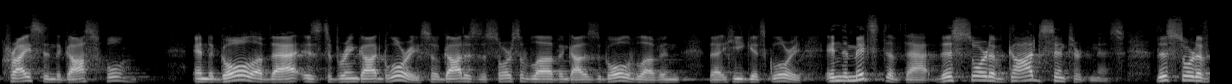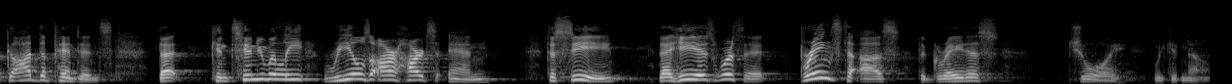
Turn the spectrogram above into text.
Christ and the gospel. And the goal of that is to bring God glory. So God is the source of love and God is the goal of love and that he gets glory. In the midst of that, this sort of God centeredness, this sort of God dependence that continually reels our hearts in to see that He is worth it brings to us the greatest joy we could know.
